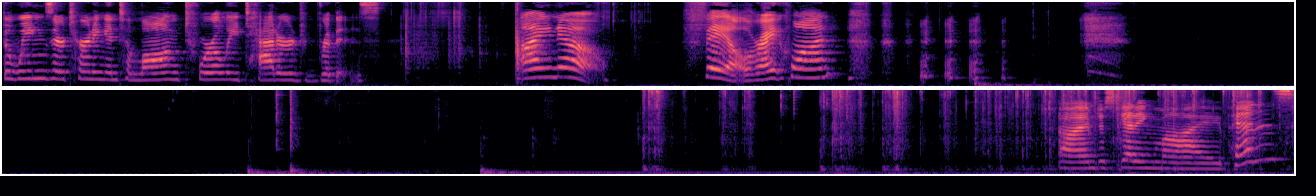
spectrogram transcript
the wings are turning into long, twirly, tattered ribbons. I know. Fail, right, Juan? I'm just getting my pens.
